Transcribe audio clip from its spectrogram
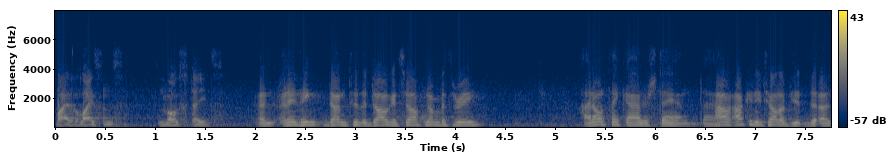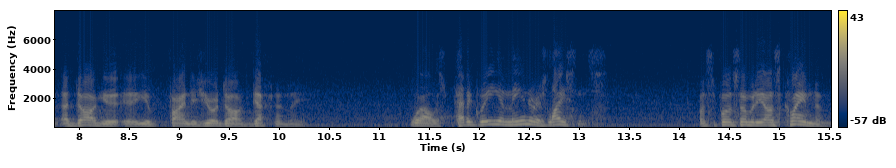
by the license in most states. And anything done to the dog itself, number three? I don't think I understand. Uh, How, how can you tell if you, a, a dog you, you find is your dog, definitely? Well, his pedigree, you mean, or his license? Well, suppose somebody else claimed him.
